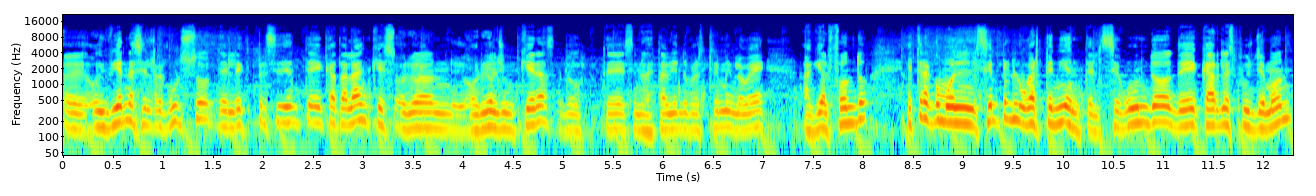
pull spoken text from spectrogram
eh, hoy viernes el recurso del expresidente catalán, que es Oriol, Junqueras. Usted, si nos está viendo por streaming, lo ve aquí al fondo. Este era como siempre el lugarteniente, el segundo de Carles Puigdemont.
